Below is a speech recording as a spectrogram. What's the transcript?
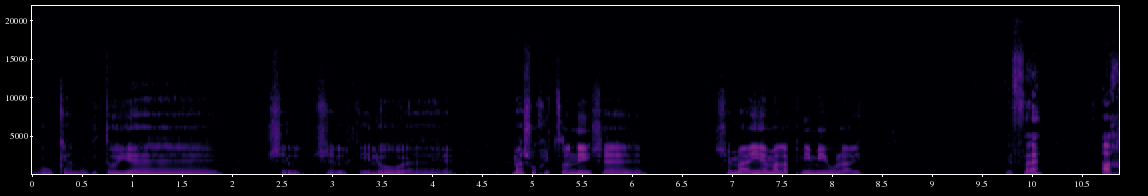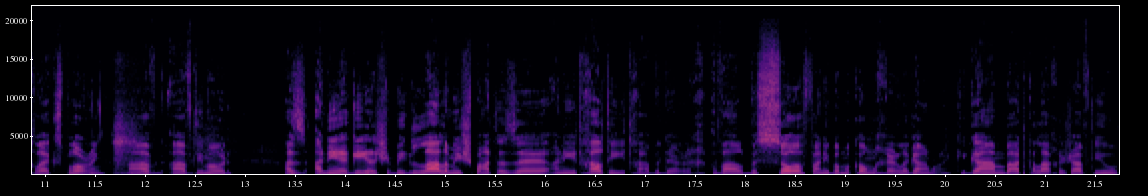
הוא, כן, הוא ביטוי אה, של, של כאילו אה, משהו חיצוני ש, שמאיים על הפנימי אולי. יפה. אחלה exploring, אהב, אהבתי מאוד. אז אני אגיד שבגלל המשפט הזה, אני התחלתי איתך בדרך, אבל בסוף אני במקום אחר לגמרי. כי גם בהתחלה חשבתי הוא,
